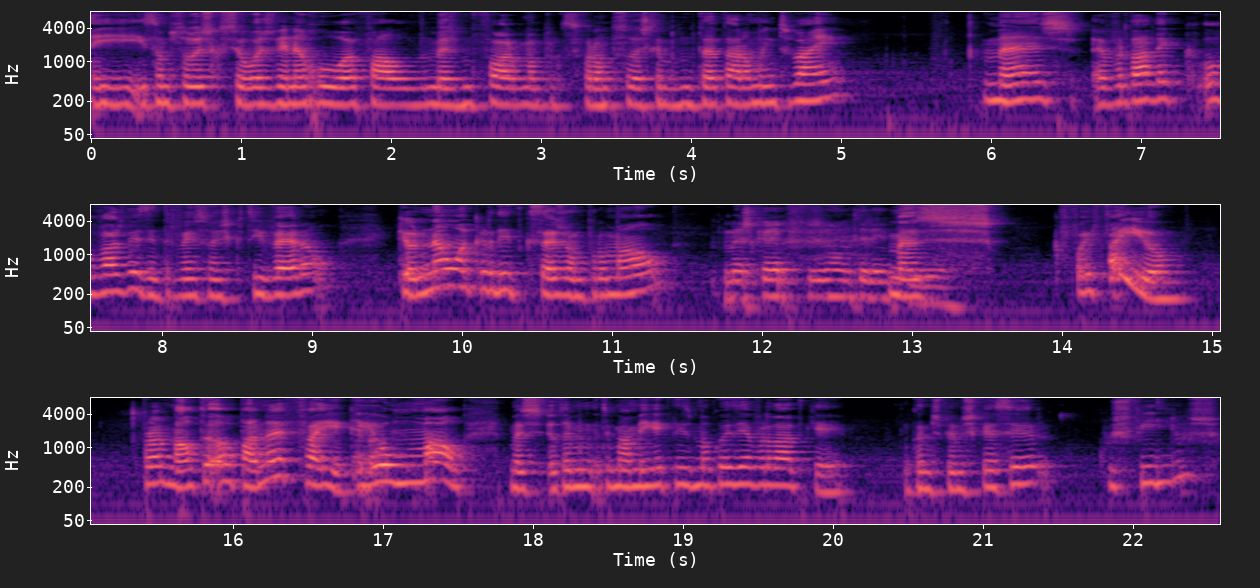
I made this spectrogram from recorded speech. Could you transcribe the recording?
E, e são pessoas que se eu hoje ver na rua falo da mesma forma porque se foram pessoas que me trataram muito bem. Mas a verdade é que houve às vezes intervenções que tiveram que eu não acredito que sejam por mal, Mas que é não terem mas que foi feio. Pronto, altura, opa, não é feia, criou um mal. Mas eu tenho, tenho uma amiga que diz uma coisa e é verdade, que é, quando nos podemos esquecer que os filhos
